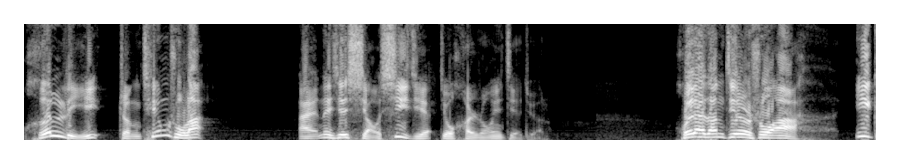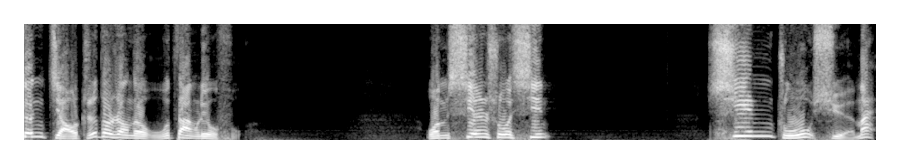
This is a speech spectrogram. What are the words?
和理整清楚了，哎，那些小细节就很容易解决了。回来咱们接着说啊，一根脚趾头上的五脏六腑，我们先说心，心主血脉，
